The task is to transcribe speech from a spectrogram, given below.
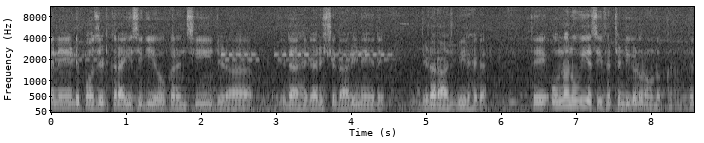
ਇਹਨੇ ਡਿਪੋਜ਼ਿਟ ਕਰਾਈ ਸੀਗੀ ਉਹ ਕਰੰਸੀ ਜਿਹੜਾ ਇਹਦਾ ਹੈਗਾ ਰਿਸ਼ਤੇਦਾਰੀ ਨੇ ਇਹਦੇ ਜਿਹੜਾ ਰਾਜਵੀਰ ਹੈਗਾ। ਤੇ ਉਹਨਾਂ ਨੂੰ ਵੀ ਅਸੀਂ ਫਿਰ ਚੰਡੀਗੜ੍ਹੋਂ ਰਾਉਂਡ ਅਪ ਕਰਾਂਗੇ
